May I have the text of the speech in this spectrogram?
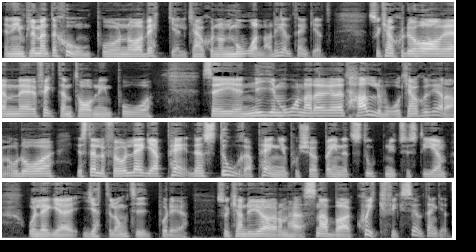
en implementation på några veckor, kanske någon månad helt enkelt. Så kanske du har en effekthemtagning på säg nio månader eller ett halvår kanske redan och då istället för att lägga den stora pengen på att köpa in ett stort nytt system och lägga jättelång tid på det så kan du göra de här snabba quick fix helt enkelt.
